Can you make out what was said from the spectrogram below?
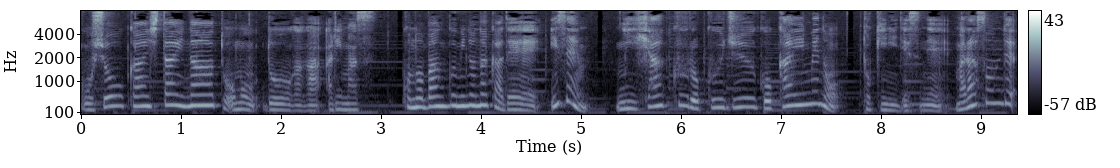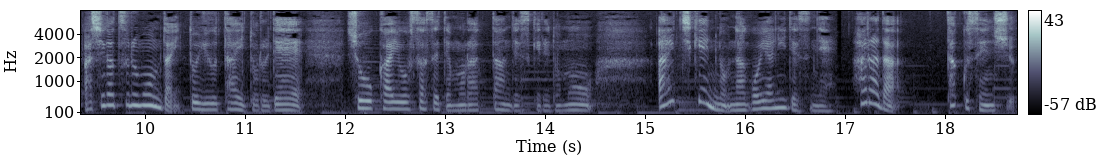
ご紹介したいなと思う動画があります。この番組の中で以前265回目の時にですね「マラソンで足がつる問題」というタイトルで紹介をさせてもらったんですけれども愛知県の名古屋にですね原田拓選手、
